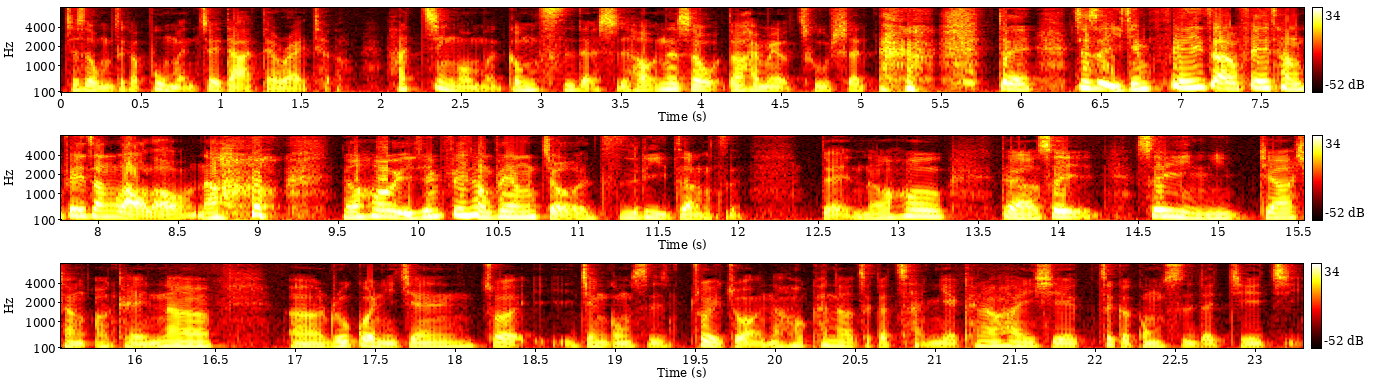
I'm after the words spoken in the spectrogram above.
就是我们这个部门最大的 writer。他进我们公司的时候，那时候我都还没有出生，对，就是已经非常非常非常老了，然后然后已经非常非常久的资历这样子，对，然后对啊，所以所以你就要想，OK，那呃，如果你今天做一间公司做一做，然后看到这个产业，看到它一些这个公司的阶级，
